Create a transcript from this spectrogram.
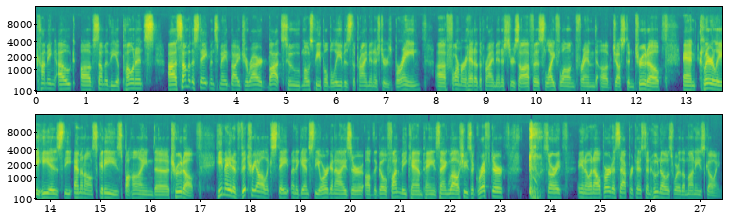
coming out of some of the opponents, uh, some of the statements made by Gerald Butts, who most people believe is the prime minister's brain, uh, former head of the prime minister's office, lifelong friend of Justin Trudeau, and clearly he is the eminence grise behind uh, Trudeau. He made a vitriolic statement against the organizer of the GoFundMe campaign, saying, "Well, she's a grifter." Sorry you know, an Alberta separatist, and who knows where the money's going.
